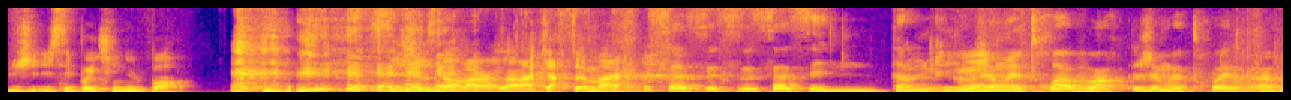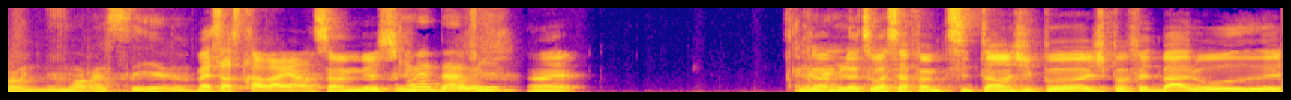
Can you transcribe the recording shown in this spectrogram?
j'ai, c'est pas écrit nulle part. C'est juste dans, leur, dans la carte mère. Ça, c'est c'est- ça, c'est une dinguerie. Ouais. J'aimerais trop avoir, j'aimerais trop avoir une mémoire assez. euh, Mais ça se travaille, hein, c'est un muscle. Ouais, bah oui. Ouais. Comme Ouais. là, tu vois, ça fait un petit temps j'ai pas j'ai pas fait de battle. Je,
